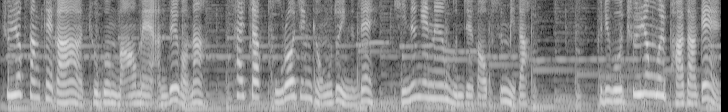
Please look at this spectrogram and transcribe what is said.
출력 상태가 조금 마음에 안 들거나 살짝 부러진 경우도 있는데 기능에는 문제가 없습니다. 그리고 출력물 바닥에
